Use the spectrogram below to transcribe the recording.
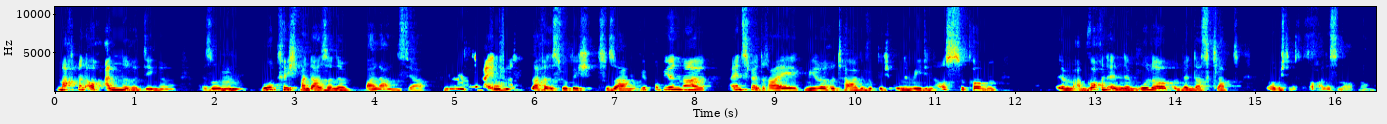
macht man auch andere Dinge? Also mhm. wo kriegt man da so eine Balance? Ja, die einfache Sache ist wirklich zu sagen, wir probieren mal ein, zwei, drei, mehrere Tage wirklich ohne Medien auszukommen, ähm, am Wochenende im Urlaub und wenn das klappt, glaube ich, dann ist das auch alles in Ordnung.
